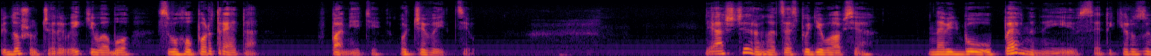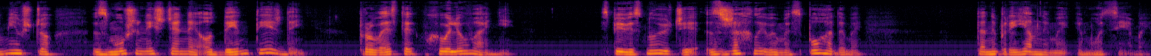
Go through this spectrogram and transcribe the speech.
підошов черевиків або свого портрета в пам'яті очевидців. Я щиро на це сподівався, Навіть був упевнений і все-таки розумів, що змушений ще не один тиждень провести в хвилюванні, співіснуючи з жахливими спогадами та неприємними емоціями.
